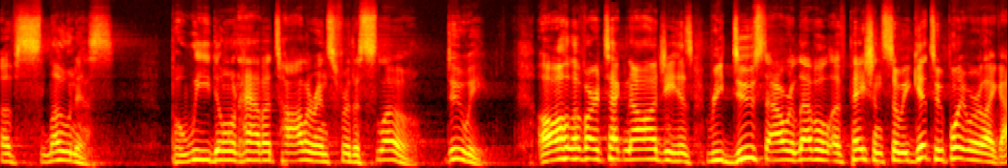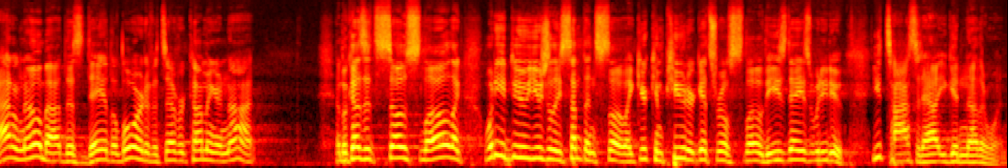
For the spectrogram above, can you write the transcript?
of slowness, but we don't have a tolerance for the slow, do we? All of our technology has reduced our level of patience, so we get to a point where we're like, I don't know about this day of the Lord, if it's ever coming or not. And because it's so slow, like, what do you do usually? Something slow. Like your computer gets real slow these days. What do you do? You toss it out, you get another one.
